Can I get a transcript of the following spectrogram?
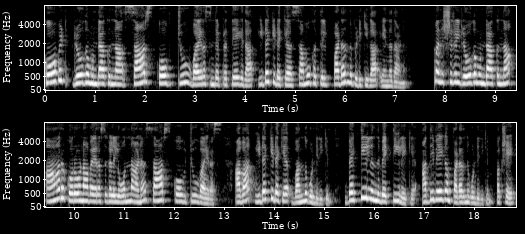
കോവിഡ് രോഗമുണ്ടാക്കുന്ന സാർസ് കോവ് ടു വൈറസിന്റെ പ്രത്യേകത ഇടയ്ക്കിടയ്ക്ക് സമൂഹത്തിൽ പടർന്നു പിടിക്കുക എന്നതാണ്. മനുഷ്യരിൽ രോഗമുണ്ടാക്കുന്ന ആറ് കൊറോണ വൈറസുകളിൽ ഒന്നാണ് സാർസ് കോവ് ടു വൈറസ്. അവ ഇടയ്ക്കിടയ്ക്ക് വന്നുകൊണ്ടിരിക്കും. വ്യക്തിയിൽ നിന്ന് വ്യക്തിയിലേക്ക് അതിവേഗം പടർന്നുകൊണ്ടിരിക്കും. പക്ഷേ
